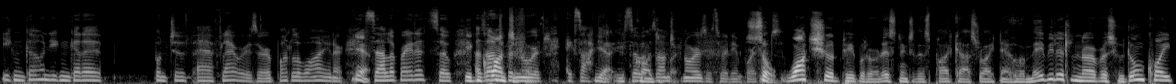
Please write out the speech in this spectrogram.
you can go and you can get a bunch of uh, flowers or a bottle of wine or Yeah. celebrate it. So You as entrepreneurs, it. exactly. Yeah, so as it. entrepreneurs, it's really important. So, what should people who are listening to this podcast right now, who are maybe a little nervous, who don't quite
